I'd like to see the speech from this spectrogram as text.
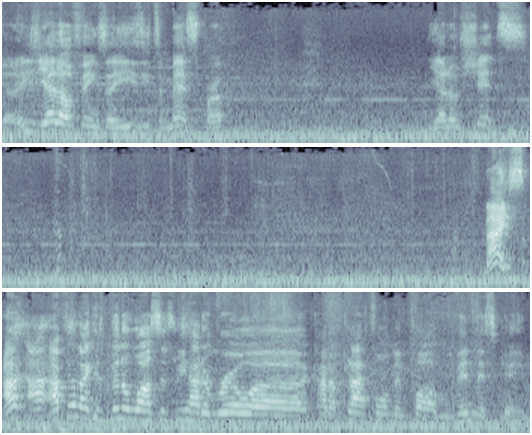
Yo, these yellow things are easy to miss, bro. Yellow shits. Nice. I, I, I feel like it's been a while since we had a real uh, kind of platforming part within this game.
